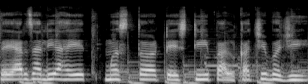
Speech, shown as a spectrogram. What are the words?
तयार झाली आहेत मस्त टेस्टी पालकाची भजी.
